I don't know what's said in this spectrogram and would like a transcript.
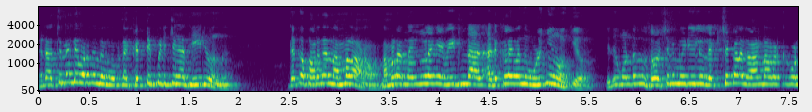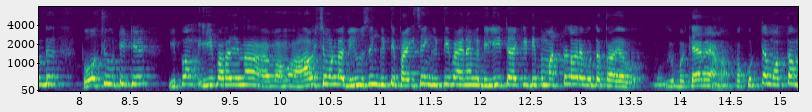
എന്റെ അച്ഛനെ പറഞ്ഞത്? പിന്നെ കെട്ടിപ്പിടിച്ച് ഞാൻ തീരുമെന്ന് ഇതൊക്കെ പറഞ്ഞാൽ നമ്മളാണോ? നമ്മളെ നിങ്ങളൊക്കെ വീട്ടിന്റെ അടുക്കളയിൽ വന്ന് ഒളിഞ്ഞു നോക്കിയോ? ഇത് കൊണ്ടൊന്ന് സോഷ്യൽ മീഡിയയിൽ ലക്ഷങ്ങൾ കാണുന്നവർക്ക് കൊണ്ട് പോസ്റ്റ് വിട്ടിട്ട് ഇപ്പം ഈ പറയുന്ന ആവശ്യമുള്ള വ്യൂസും കിട്ടി പൈസയും കിട്ടി അതിനങ്ങ് ഡിലീറ്റ് ആക്കിയിട്ട് ഇപ്പം മറ്റുള്ളവരെ കുറ്റത്തായോ കയറിയാണോ അപ്പോൾ കുറ്റം മൊത്തം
